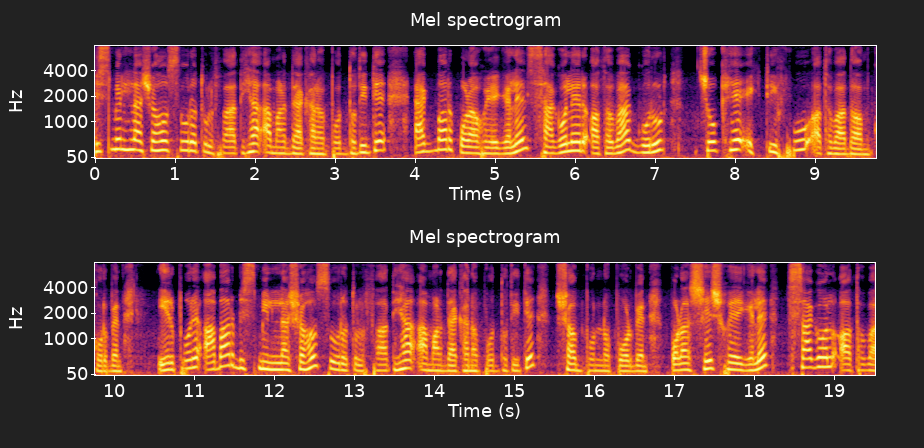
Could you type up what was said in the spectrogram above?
বিসমিল্লাহ সহ সূরাতুল ফাতিহা আমার দেখানো পদ্ধতিতে একবার পড়া হয়ে গেলে ছাগলের অথবা গরুর চোখে একটি ফু অথবা দম করবেন। এরপরে আবার বিসমিল্লা সহ সূরাতুল ফাতিহা আমার দেখানো পদ্ধতিতে সম্পূর্ণ পড়বেন। পড়া শেষ হয়ে গেলে ছাগল অথবা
